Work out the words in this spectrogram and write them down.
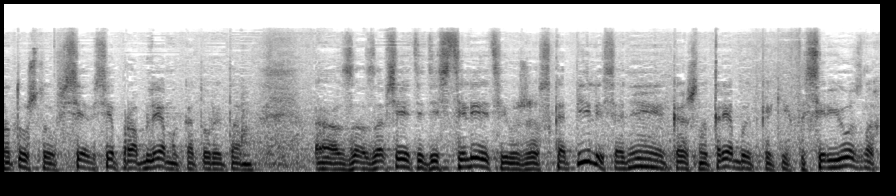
на то, что все, все проблемы, которые там э, за, за все эти десятилетия уже скопились, они, конечно, требуют каких-то серьезных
